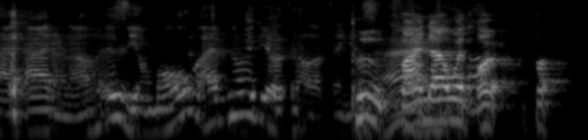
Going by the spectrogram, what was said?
I, I don't know. Is he a mole? I have no idea what the hell that thing is. find out what. Ar-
